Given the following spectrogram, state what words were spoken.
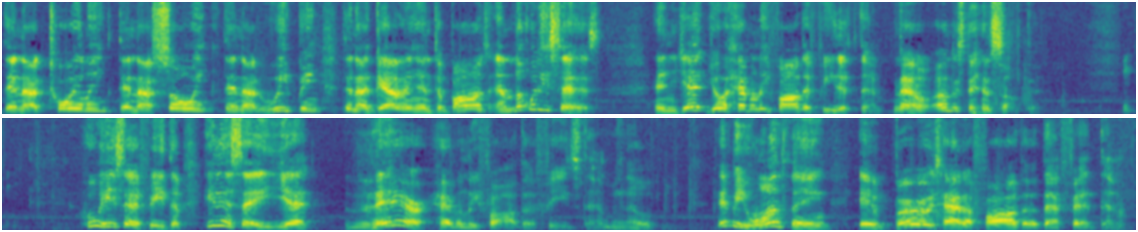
they're not toiling, they're not sowing, they're not reaping, they're not gathering into barns. And look what he says. And yet your heavenly Father feedeth them. Now, understand something. Who he said feed them? He didn't say, Yet their heavenly Father feeds them. Nope. It'd be one thing if birds had a father that fed them.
